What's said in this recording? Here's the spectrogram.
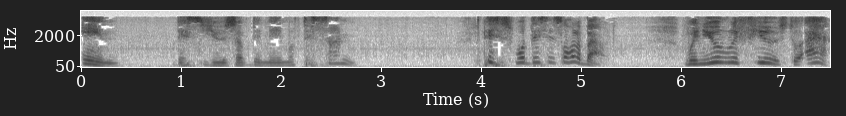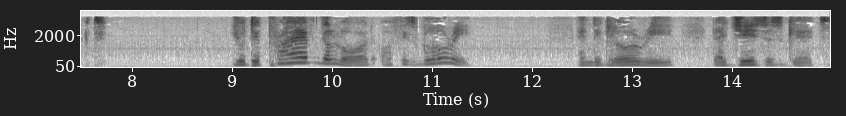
in this use of the name of the Son. This is what this is all about. When you refuse to act, you deprive the Lord of His glory. And the glory that Jesus gets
